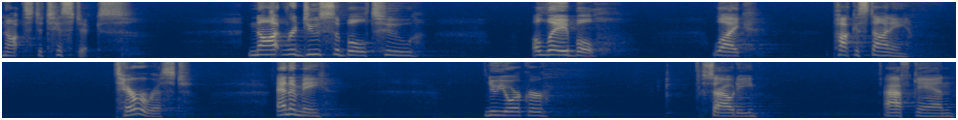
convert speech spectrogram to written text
not statistics, not reducible to a label like Pakistani, terrorist, enemy, New Yorker, Saudi, Afghan,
